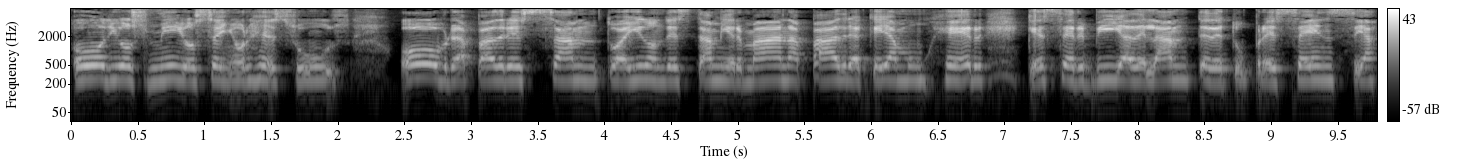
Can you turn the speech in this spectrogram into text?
Oh Dios mío, Señor Jesús, Obra, Padre Santo, ahí donde está mi hermana, Padre, aquella mujer que servía delante de tu presencia,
